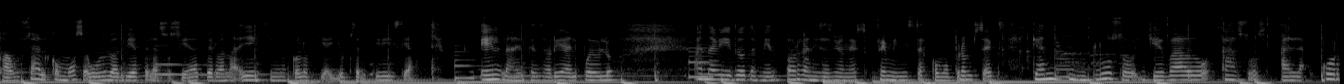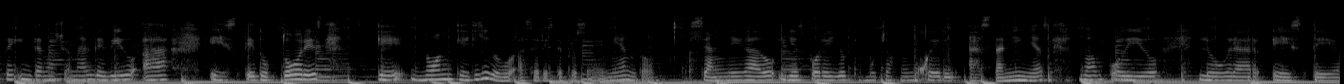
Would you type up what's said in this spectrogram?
causal, como según lo advierte la Sociedad Peruana de Ginecología y Obstetricia en la Defensoría del Pueblo han habido también organizaciones feministas como PromSex que han incluso llevado casos a la Corte Internacional debido a este, doctores que no han querido hacer este procedimiento, se han negado y es por ello que muchas mujeres, hasta niñas, no han podido lograr este,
